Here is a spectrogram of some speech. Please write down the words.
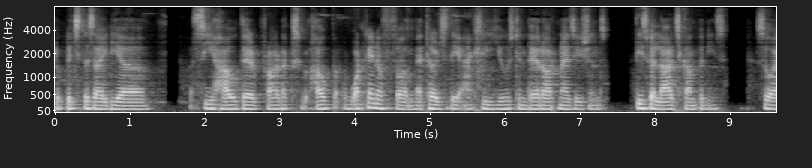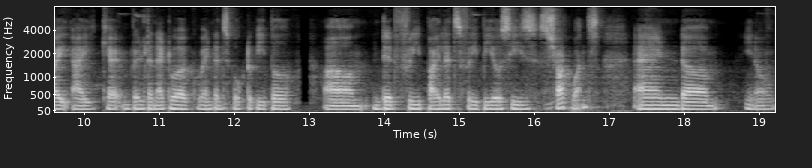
to pitch this idea, see how their products, how what kind of uh, methods they actually used in their organizations. These were large companies, so I I built a network, went and spoke to people, um, did free pilots, free POCs, short ones, and um, you know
